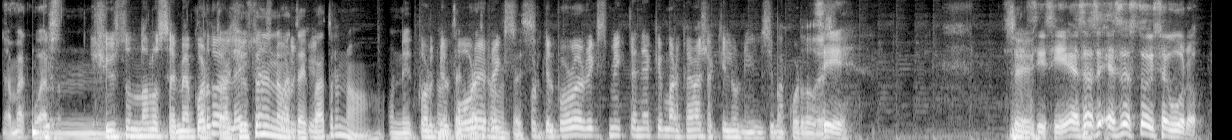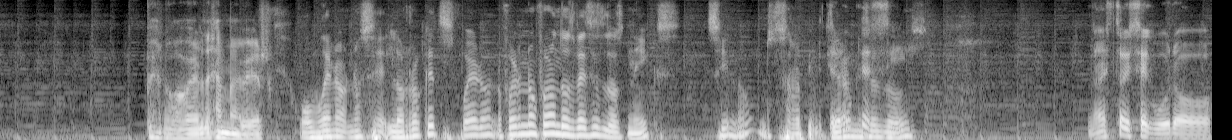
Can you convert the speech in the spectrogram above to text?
No me acuerdo. Houston no lo sé. Me acuerdo de Houston en el 94 no. porque, el pobre Rick, porque el pobre Rick Smith tenía que marcar a Shaquille O'Neal, sí me acuerdo de eso. Sí. Sí, sí, eso, estoy seguro. Pero a ver, déjame ver. O bueno, no sé, los Rockets fueron, fueron, no fueron dos veces los Knicks. Sí, ¿no? Se repitieron esos dos. No estoy seguro.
